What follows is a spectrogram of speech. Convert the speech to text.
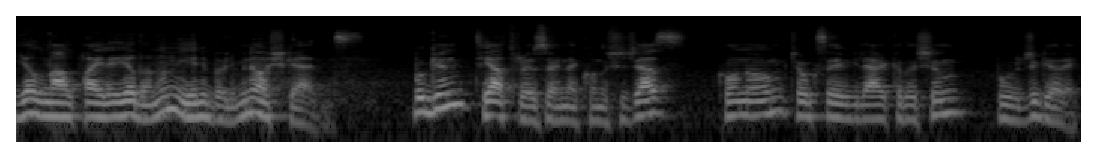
Yalın Alpay ile Yada'nın yeni bölümüne hoş geldiniz. Bugün tiyatro üzerine konuşacağız. Konuğum çok sevgili arkadaşım Burcu Görek.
